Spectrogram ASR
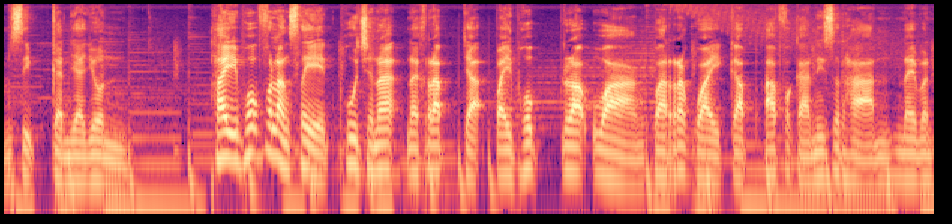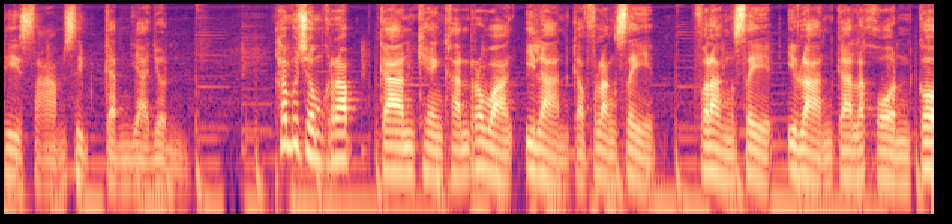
30 กันยายน ไทยพบฝรั่งเศสผู้ชนะนะครับจะไปพบระหว่างปารากวัยกับอัฟกานิสถานในวันที่ 30 กันยายน ท่านผู้ชมครับ การแข่งขันระหว่างอิหร่านกับฝรั่งเศส ฝรั่งเศส อิหร่านการละครก็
